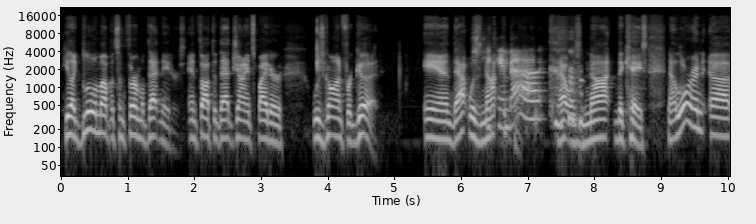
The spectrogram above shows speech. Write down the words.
He like blew him up with some thermal detonators and thought that that giant spider was gone for good. And that was He not came back. that was not the case. Now, Lauren uh,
